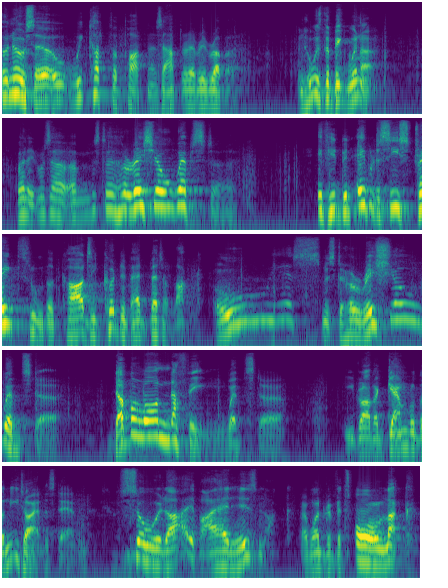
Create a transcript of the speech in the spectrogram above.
Oh, no, sir. We cut for partners after every rubber. and who was the big winner? Well, it was uh, uh, Mr. Horatio Webster. If he'd been able to see straight through the cards, he couldn't have had better luck. Oh, yes, Mr. Horatio Webster. Double or nothing, Webster. He'd rather gamble than eat, I understand. So would I if I had his luck. I wonder if it's all luck.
